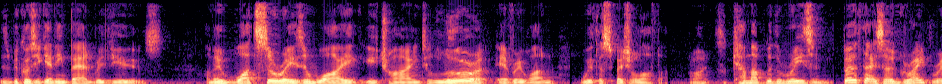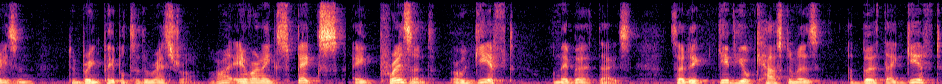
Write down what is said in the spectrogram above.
is it because you're getting bad reviews. I mean, what's the reason why you're trying to lure everyone with a special offer, right? So come up with a reason. Birthdays are a great reason to bring people to the restaurant. All right, everyone expects a present or a gift on their birthdays. So to give your customers a birthday gift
